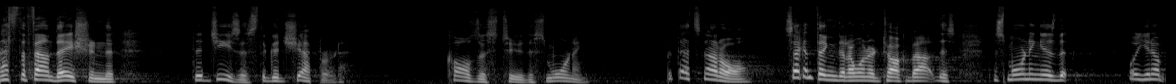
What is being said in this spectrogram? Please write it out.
That's the foundation that, that Jesus, the Good Shepherd, calls us to this morning. But that's not all. Second thing that I wanted to talk about this, this morning is that, well, you know,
